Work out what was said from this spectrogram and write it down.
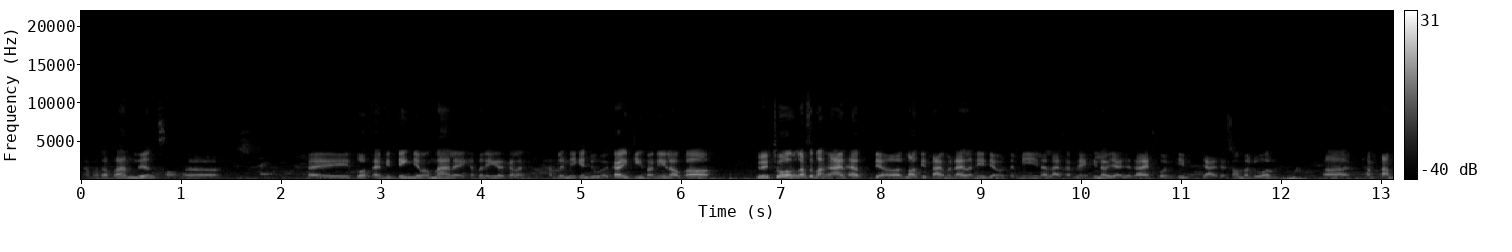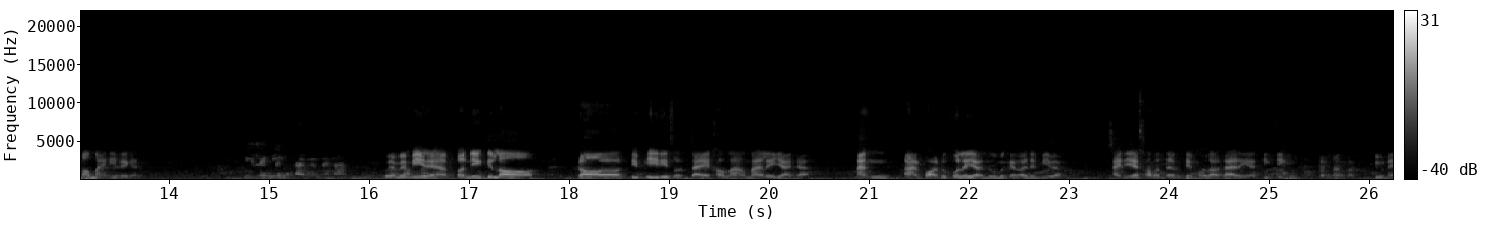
ทำอัลบั้มเรื่องของเอ่อไอตัวแฟนมิทติ้งเยอะมากๆเลยครับตอนนี้ก็กำลังทำเรื่องนี้กันอยู่แล้วก็จริงๆตอนนี้เราก็อยู่ในช่วงรับสมัครงานครับเดี๋ยวเราติดตามกันได้ตอนนี้เดี๋ยวจะมีหลายๆตำแหน่งที่เราอยากจะได้คนที่อยากจะเข้ามาร่วมเอ่อทำตามเป้าหมายนี้ด้วยกัน มีเล็งๆใครไว้ไหมคะผมยังไม่มีเลยครับ ตอนนี้คือรอรอพี่ๆที่สนใจเข้ามามากๆเลยอยากจะนั่งอ่านพอร์ตทุกคนเลยอยากรู้เหมือนกันว่าจะมีแบบ ใครที่จะเข้ามาเติมเต็มพวกเราได้อะไรเงี้ยจริง ๆกำลังแบบอยู่ใน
